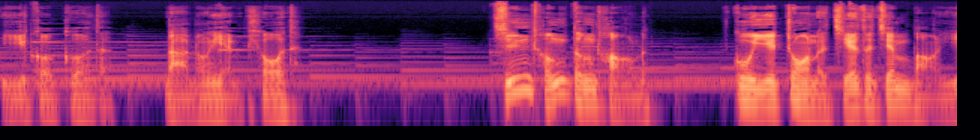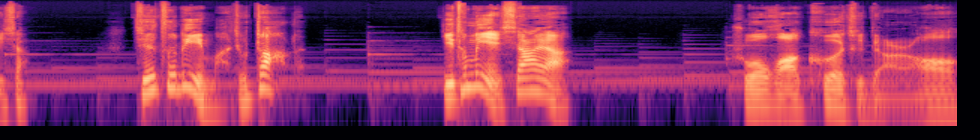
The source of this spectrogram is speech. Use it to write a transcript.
一个个的那冷眼飘他。金城登场了，故意撞了杰子肩膀一下。杰子立马就炸了：“你他妈眼瞎呀！说话客气点啊！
